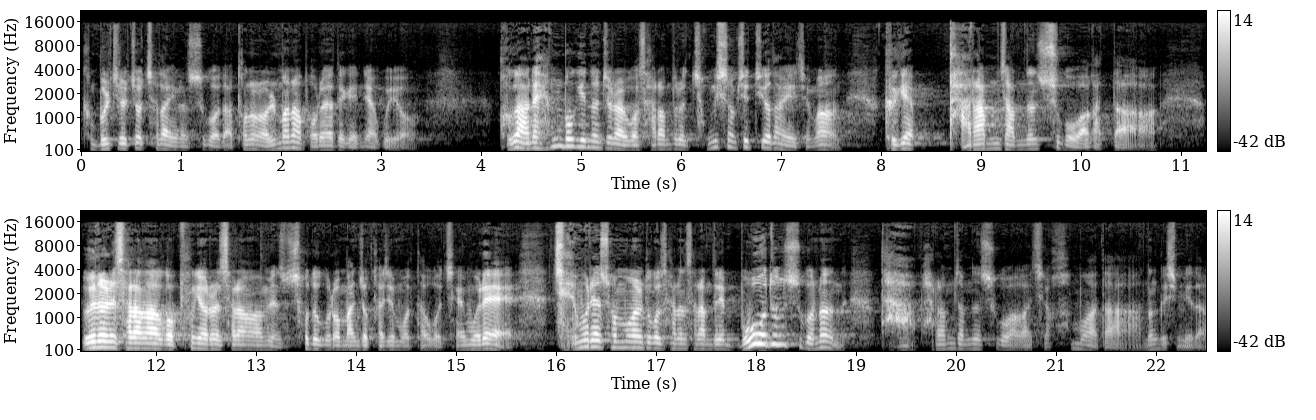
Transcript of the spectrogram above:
그 물질을 쫓아다니는 수고다. 돈을 얼마나 벌어야 되겠냐고요. 그 안에 행복이 있는 줄 알고 사람들은 정신없이 뛰어다니지만 그게 바람 잡는 수고와 같다. 은을 사랑하고 풍요를 사랑하면서 소득으로 만족하지 못하고 재물에 재물에 소망을 두고 사는 사람들의 모든 수고는 다 바람 잡는 수고와 같이 허무하다는 것입니다.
